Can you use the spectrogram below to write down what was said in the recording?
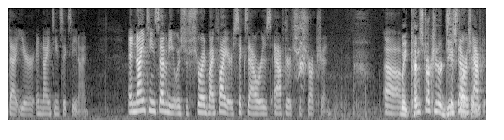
that year in 1969. In 1970, it was destroyed by fire six hours after its destruction. Wait, construction or destruction? Six hours destruction? after.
